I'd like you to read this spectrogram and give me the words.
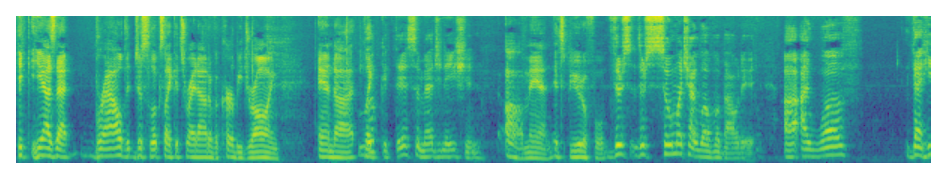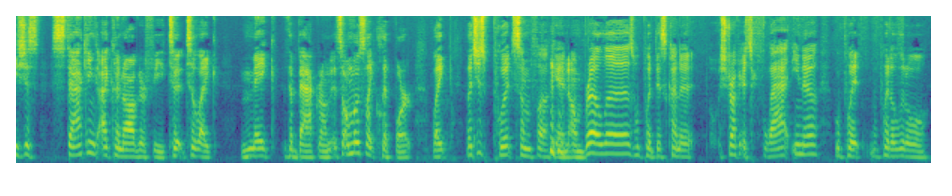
He, he has that brow that just looks like it's right out of a Kirby drawing. And uh, like, Look at this imagination. oh man, it's beautiful. There's there's so much I love about it. Uh, I love that he's just stacking iconography to to like make the background. It's almost like clip art. Like let's just put some fucking umbrellas. We'll put this kind of structure. It's flat, you know. We'll put we'll put a little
